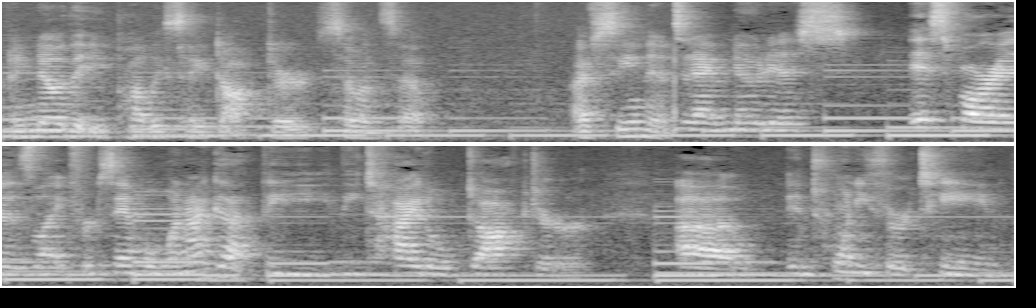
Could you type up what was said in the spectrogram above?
I know that you probably say Doctor so and so. I've seen it. That I've noticed as far as like, for example, when I got the the title Doctor uh, in 2013.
